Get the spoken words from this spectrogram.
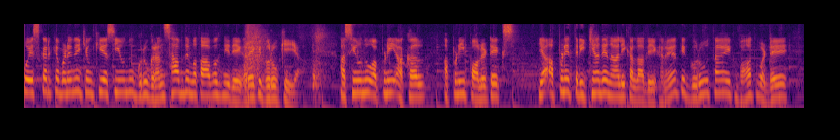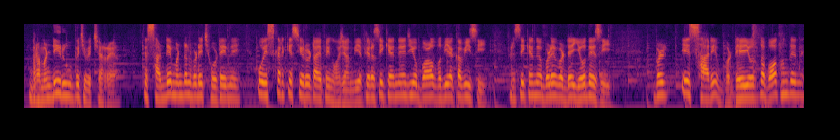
ਉਹ ਇਸ ਕਰਕੇ ਬਣੇ ਨੇ ਕਿਉਂਕਿ ਅਸੀਂ ਉਹਨੂੰ ਗੁਰੂ ਗ੍ਰੰਥ ਸਾਹਿਬ ਦੇ ਮੁਤਾਬਕ ਨਹੀਂ ਦੇਖ ਰਹੇ ਕਿ ਗੁਰੂ ਕੀ ਆ। ਅਸੀਂ ਉਹਨੂੰ ਆਪਣੀ ਅਕਲ, ਆਪਣੀ ਪੋਲਿਟਿਕਸ ਜਾਂ ਆਪਣੇ ਤਰੀਕਿਆਂ ਦੇ ਨਾਲ ਹੀ ਇਕੱਲਾ ਦੇਖ ਰਹੇ ਹਾਂ ਤੇ ਗੁਰੂ ਤਾਂ ਇੱਕ ਬਹੁਤ ਵੱਡੇ ਬ੍ਰਹਮੰਡੀ ਰੂਪ ਵਿੱਚ ਵਿਚਰ ਰਿਹਾ। ਤੇ ਸਾਡੇ ਮੰਡਲ ਬੜੇ ਛੋਟੇ ਨੇ, ਉਹ ਇਸ ਕਰਕੇ ਸਟੀਰੀਓਟਾਈਪਿੰਗ ਹੋ ਜਾਂਦੀ ਹੈ। ਫਿਰ ਅਸੀਂ ਕਹਿੰਦੇ ਹਾਂ ਜੀ, ਉਹ ਬੜਾ ਵਧੀਆ ਕਵੀ ਸੀ। ਫਿਰ ਅਸੀਂ ਕਹਿੰਦੇ ਹਾਂ, ਬੜੇ ਵੱਡੇ ਯੋਧੇ ਸੀ। ਬਟ ਇਹ ਸਾਰੇ ਵੱਡੇ ਯੋਧੇ ਤਾਂ ਬਹੁਤ ਹੁੰਦੇ ਨੇ।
